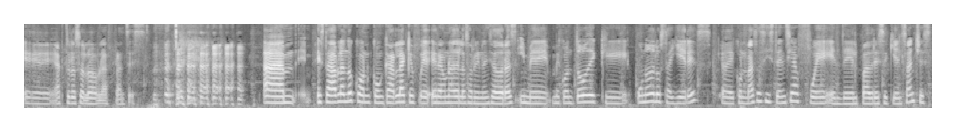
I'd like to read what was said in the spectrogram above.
eh, Arturo solo habla francés. Eh, estaba hablando con, con Carla, que fue, era una de las organizadoras, y me, me contó de que uno de los talleres eh, con más asistencia fue el del padre Ezequiel Sánchez.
